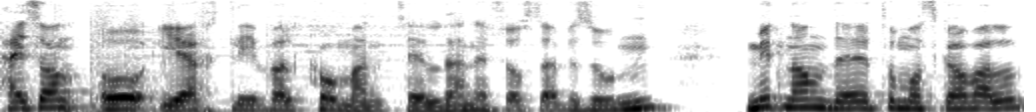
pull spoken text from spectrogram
Hei sann, og hjertelig velkommen til denne første episoden. Mitt navn er Thomas Gavellen,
